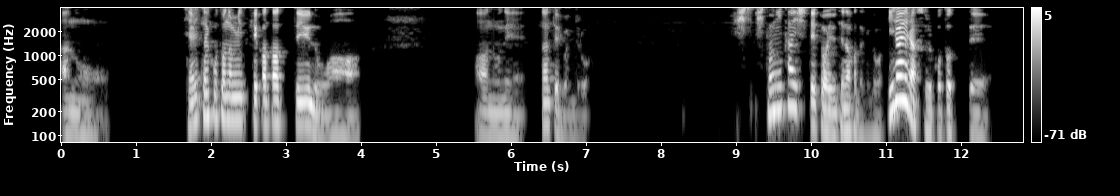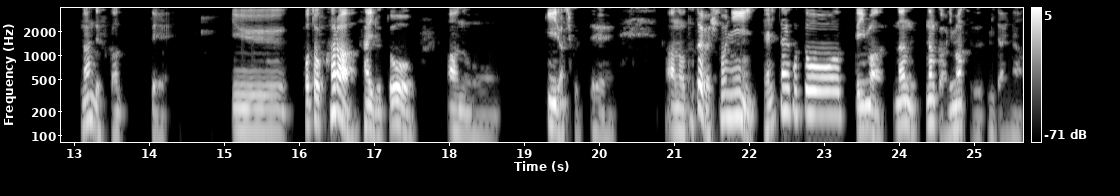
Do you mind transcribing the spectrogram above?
あの、やりたいことの見つけ方っていうのは、あのね、なんて言えばいいんだろう。人に対してとは言ってなかったけど、イライラすることって何ですかっていうことから入ると、あの、いいらしくって、あの、例えば人にやりたいことって今、なん、なんかあります？みたいな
